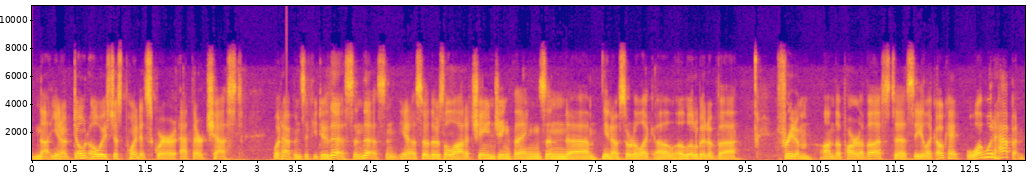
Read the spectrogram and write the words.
Not, you know, don't always just point it square at their chest. What happens if you do this and this, and you know, so there's a lot of changing things, and um, you know, sort of like a, a little bit of uh, freedom on the part of us to see, like, okay, what would happen?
